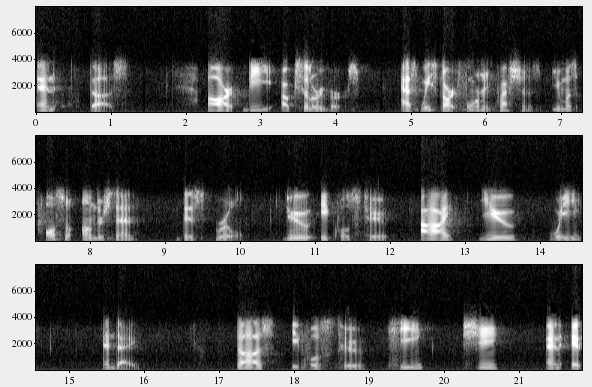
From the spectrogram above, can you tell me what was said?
and does are the auxiliary verbs. As we start forming questions, you must also understand this rule. Do equals to I, you, we, and they. Does equals to he, she, and it.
